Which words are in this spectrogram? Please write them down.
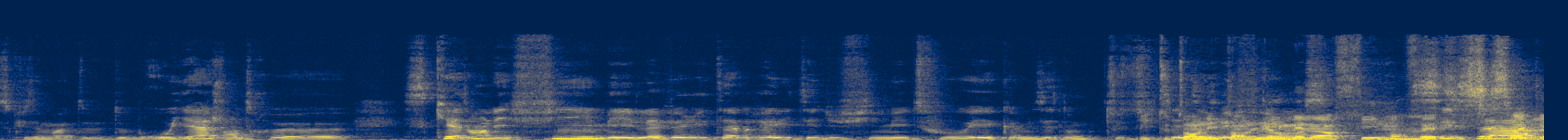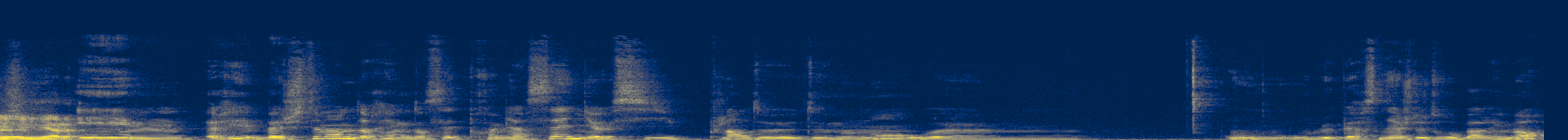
excusez-moi, de, de brouillage entre euh, ce qu'il y a dans les films et la véritable réalité du film et tout. Et comme je disais, donc tout de Mm. Et suite. tout en étant lui-même un film en fait. C'est ça. ça qui est génial. Et ré- bah, justement, rien que dans cette première scène, il y a aussi plein de, de moments où, euh, où, où le personnage de Drew Barrymore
